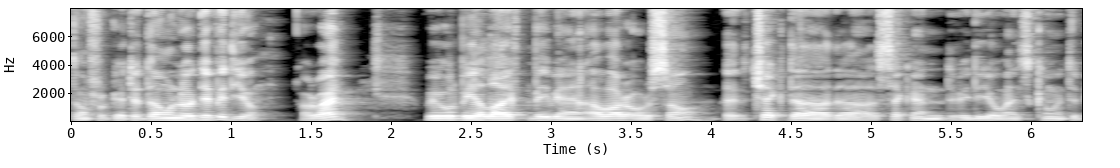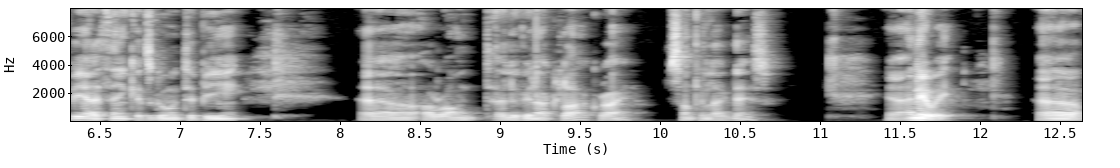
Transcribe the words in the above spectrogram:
don't forget to download the video. All right. We will be alive maybe an hour or so. Uh, check the, the second video when it's going to be. I think it's going to be uh, around 11 o'clock, right? Something like this. Yeah. Anyway, uh,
